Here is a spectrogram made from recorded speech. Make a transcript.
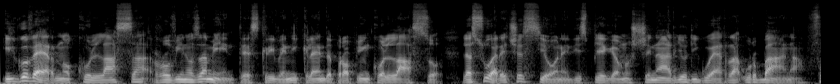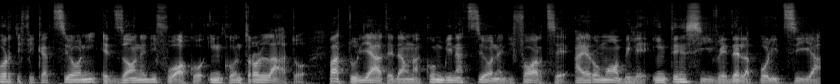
Il governo collassa rovinosamente, scrive Nick Land proprio in collasso. La sua recessione dispiega uno scenario di guerra urbana, fortificazioni e zone di fuoco incontrollato, pattugliate da una combinazione di forze aeromobile intensive della polizia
